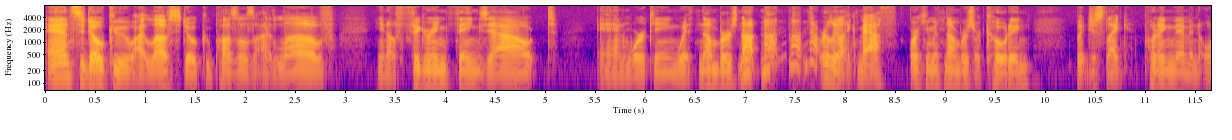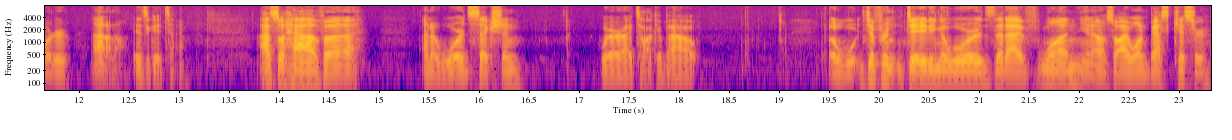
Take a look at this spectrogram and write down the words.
And Sudoku. I love Sudoku puzzles. I love, you know, figuring things out and working with numbers. Not not not not really like math, working with numbers or coding, but just like putting them in order. I don't know. It's a good time. I also have uh, an awards section where I talk about different dating awards that I've won. You know, so I won Best Kisser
